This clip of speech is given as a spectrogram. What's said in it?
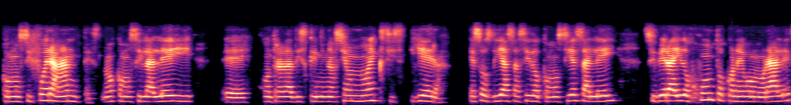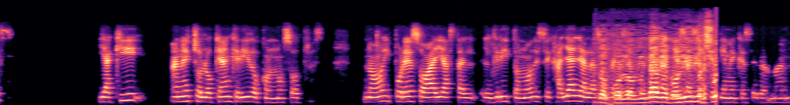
como si fuera antes, ¿no? Como si la ley eh, contra la discriminación no existiera, esos días ha sido como si esa ley se hubiera ido junto con Evo Morales y aquí han hecho lo que han querido con nosotras, ¿no? Y por eso hay hasta el, grito, ¿no? Dice, Jayaya, las Por la unidad de Bolivia. tiene que ser hermana.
